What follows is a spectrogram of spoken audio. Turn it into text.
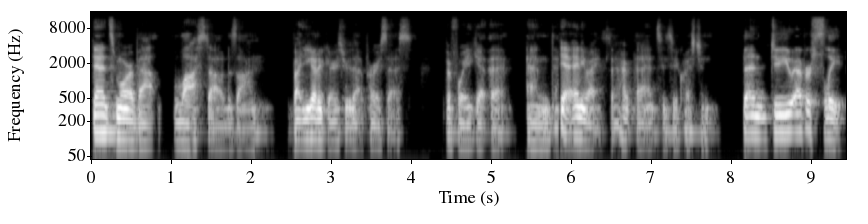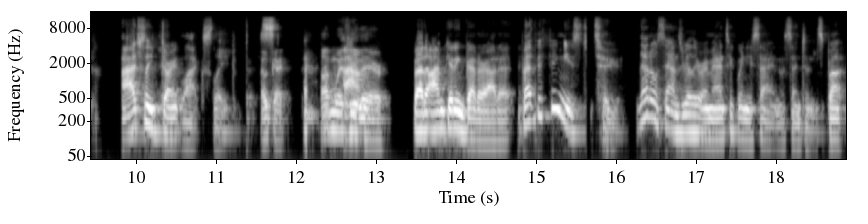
then it's more about lifestyle design. But you got to go through that process before you get there. And yeah, anyway, so I hope that answers your question. Ben, do you ever sleep? I actually don't like sleep. Okay. I'm with you Um, there. But I'm getting better at it. But the thing is, too, that all sounds really romantic when you say it in a sentence, but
